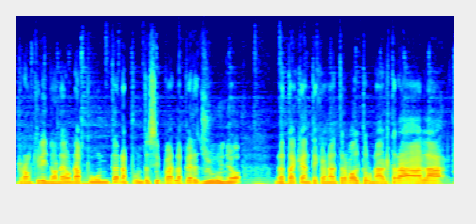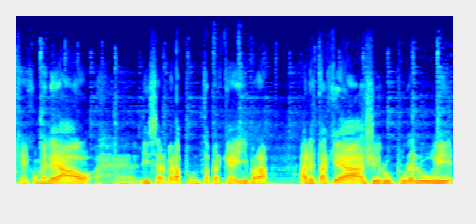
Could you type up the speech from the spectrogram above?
però anche lì non è una punta, una punta si parla per giugno. Un attaccante che un'altra volta un'altra ala, che è come Leao, eh, gli serve la punta perché Ibra ha l'età che ha, Giroud pure lui.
